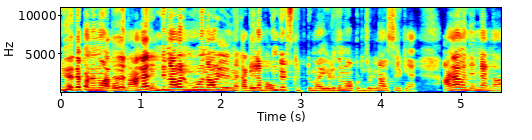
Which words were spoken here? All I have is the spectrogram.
இது எதை பண்ணணும்? அதாவது நான்லாம் ரெண்டு நாவல் மூணு நாவல் எழுதின கடையில் பவுண்டட் ஸ்கிரிப்ட் மாதிரி எழுதணும் அப்படின்னு சொல்லி நான் வச்சுருக்கேன். ஆனால் வந்து என்னென்னா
